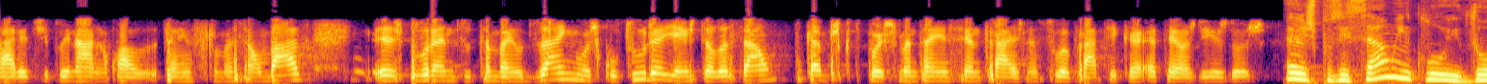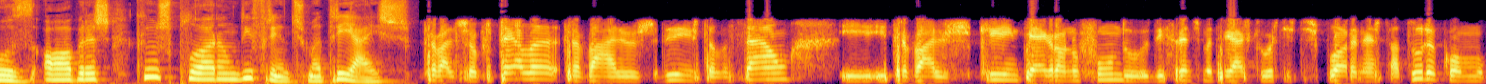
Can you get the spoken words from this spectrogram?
a área disciplinar no qual tem formação base, explorando também o desenho, a escultura e a instalação, campos que depois se mantêm centrais na sua prática até aos dias de hoje. A exposição inclui 12 obras que exploram diferentes materiais. Trabalhos sobre tela, trabalhos de instalação e, e, trabalhos que integram, no fundo, diferentes materiais que o artista explora nesta altura, como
